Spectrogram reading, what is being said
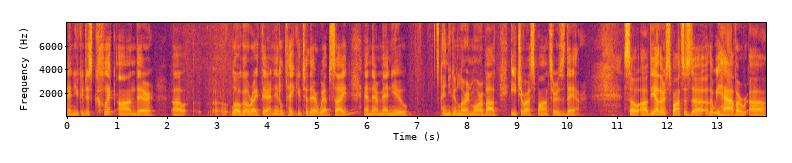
and you can just click on their uh, logo right there, and it'll take you to their website and their menu, and you can learn more about each of our sponsors there. So uh, the other sponsors uh, that we have are uh,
